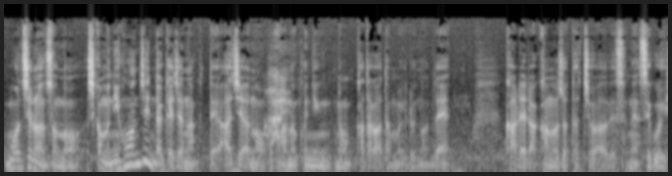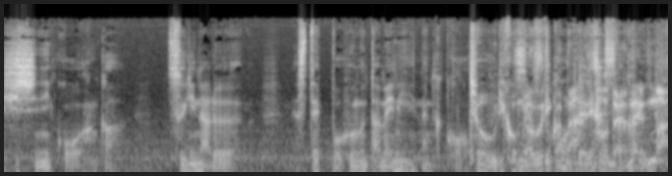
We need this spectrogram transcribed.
もちろんそのしかも日本人だけじゃなくてアジアの他の国の方々もいるので、彼ら彼女たちはですねすごい必死にこうなんか次なるステップを踏むためになんかこう、超売り込むやつとか。そうだよね。まあ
